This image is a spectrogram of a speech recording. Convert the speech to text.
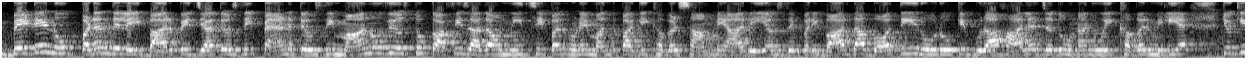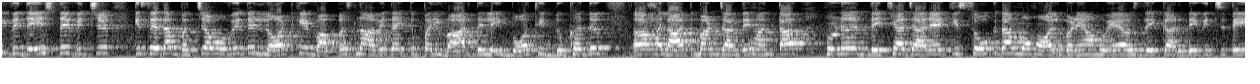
ਬੇਟੇ ਨੂੰ ਪੜਨ ਦੇ ਲਈ ਬਾਹਰ ਭੇਜਿਆ ਤੇ ਉਸ ਦੀ ਭੈਣ ਅਤੇ ਉਸ ਦੀ ਮਾਂ ਨੂੰ ਵੀ ਉਸ ਤੋਂ ਕਾਫੀ ਜ਼ਿਆਦਾ ਉਮੀਦ ਸੀ, ਪਰ ਹੁਣੇ ਮੰਦਭਾਗੀ ਖਬਰ ਸਾਹਮਣੇ ਆ ਰਹੀ ਹੈ। ਉਸ ਦੇ ਪਰਿਵਾਰ ਦਾ ਬਹੁਤ ਹੀ ਰੋ ਰੋ ਕੇ ਬੁਰਾ ਹਾਲ ਹੈ ਜਦੋਂ ਉਹਨਾਂ ਨੂੰ ਇਹ ਖਬਰ ਮਿਲੀ ਹੈ, ਕਿਉਂਕਿ ਵਿਦੇਸ਼ ਦੇ ਵਿੱਚ ਕਿਸੇ ਦਾ ਬੱਚਾ ਹੋਵੇ ਤੇ ਲੌਟ ਕੇ ਵਾਪਸ ਨਾ ਆਵੇ ਤਾਂ ਇੱਕ ਪਰਿਵਾਰ ਦੇ ਲਈ ਬਹੁਤ ਹੀ ਦੁਖਦ ਹਾਲਾਤ ਬਣ ਜਾਂਦੇ ਹਨ। ਤਾਂ ਹੁਣ ਦੇਖਿਆ ਜਾ ਰਿਹਾ ਹੈ ਕਿ ਸੋਗ ਦਾ ਮਾਹੌਲ ਬਣਿਆ ਹੋਇਆ ਹੈ ਉਸ ਦੇ ਘਰ ਦੇ ਵਿੱਚ ਤੇ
